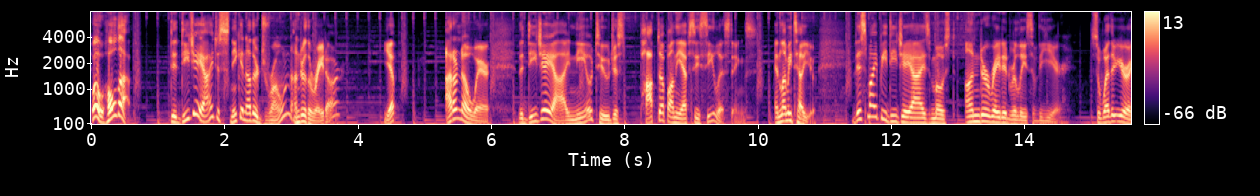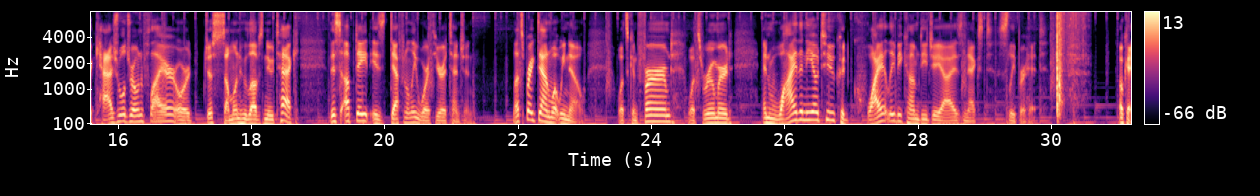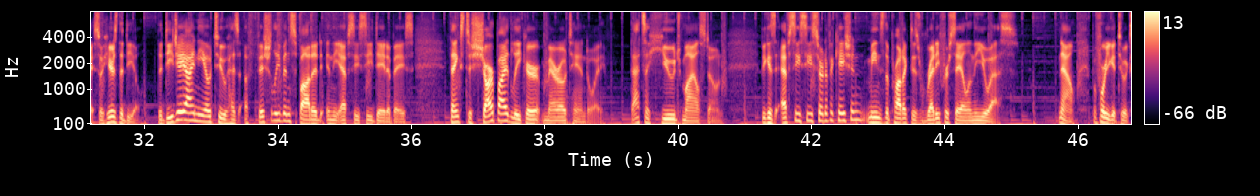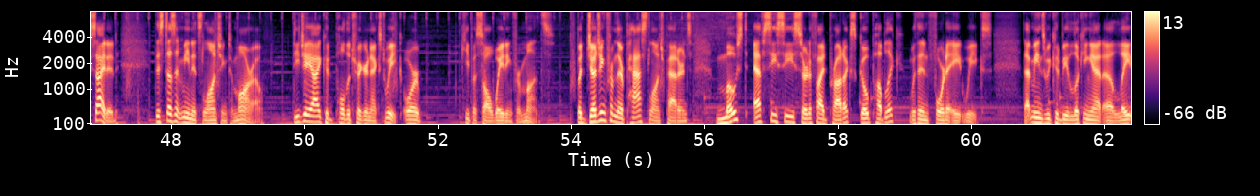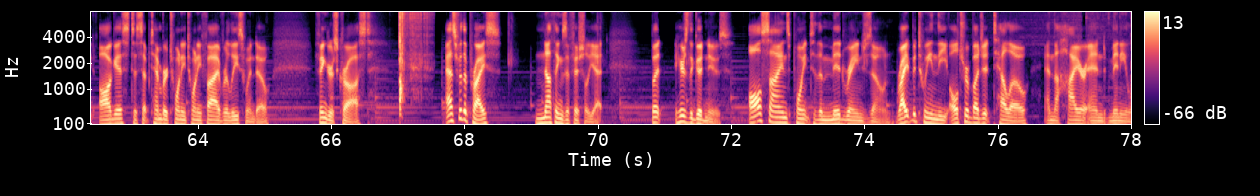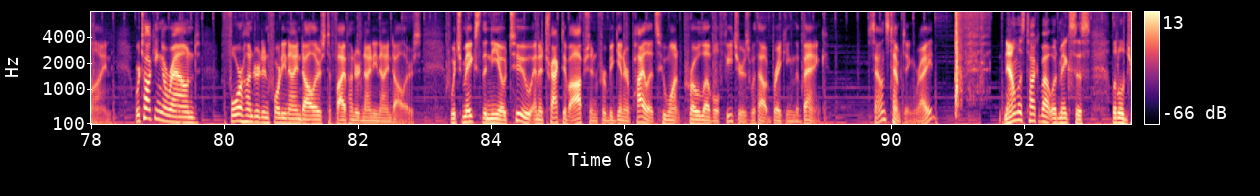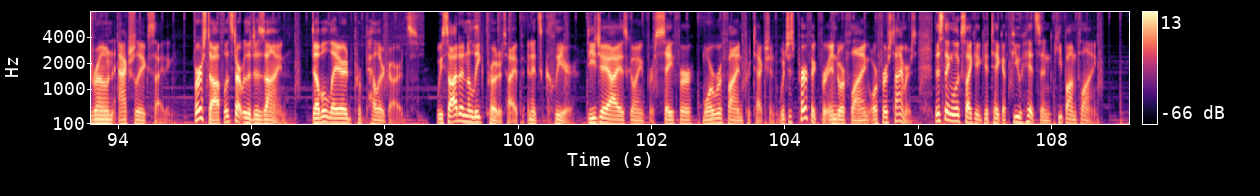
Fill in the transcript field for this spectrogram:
Whoa, hold up! Did DJI just sneak another drone under the radar? Yep. Out of nowhere, the DJI Neo 2 just popped up on the FCC listings. And let me tell you, this might be DJI's most underrated release of the year. So whether you're a casual drone flyer or just someone who loves new tech, this update is definitely worth your attention. Let's break down what we know, what's confirmed, what's rumored, and why the Neo 2 could quietly become DJI's next sleeper hit. Okay, so here's the deal. The DJI Neo 2 has officially been spotted in the FCC database, thanks to sharp-eyed leaker Maro Tandoy. That's a huge milestone, because FCC certification means the product is ready for sale in the US. Now, before you get too excited, this doesn't mean it's launching tomorrow. DJI could pull the trigger next week, or keep us all waiting for months. But judging from their past launch patterns, most FCC certified products go public within four to eight weeks. That means we could be looking at a late August to September 2025 release window. Fingers crossed. As for the price, nothing's official yet. But here's the good news. All signs point to the mid-range zone, right between the ultra-budget Tello and the higher-end Mini line. We're talking around $449 to $599, which makes the Neo 2 an attractive option for beginner pilots who want pro-level features without breaking the bank. Sounds tempting, right? Now let's talk about what makes this little drone actually exciting. First off, let's start with the design. Double-layered propeller guards. We saw it in a leaked prototype, and it's clear. DJI is going for safer, more refined protection, which is perfect for indoor flying or first-timers. This thing looks like it could take a few hits and keep on flying.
